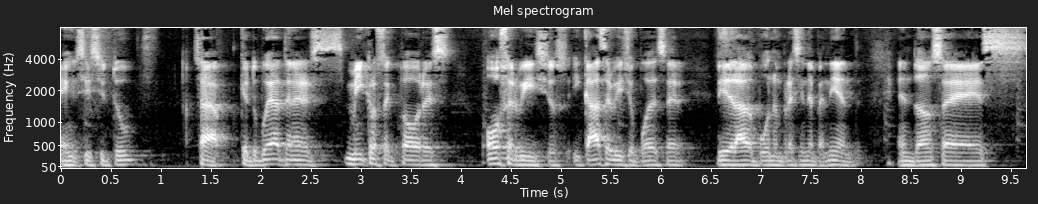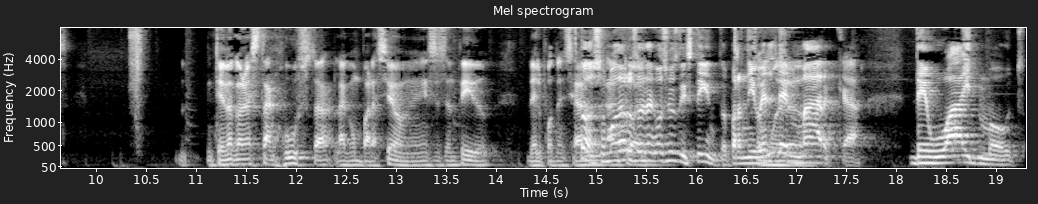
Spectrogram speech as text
En, si, si tú, o sea, que tú puedas tener microsectores o servicios y cada servicio puede ser liderado por una empresa independiente. Entonces, entiendo que no es tan justa la comparación en ese sentido del potencial. No, son modelos de negocios distintos, pero a nivel de marca, de white mode,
